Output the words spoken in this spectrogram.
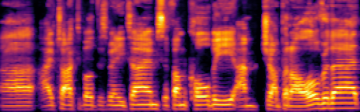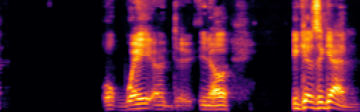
Uh, I've talked about this many times. If I'm Colby, I'm jumping all over that. Oh, wait, uh, you know, because again,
